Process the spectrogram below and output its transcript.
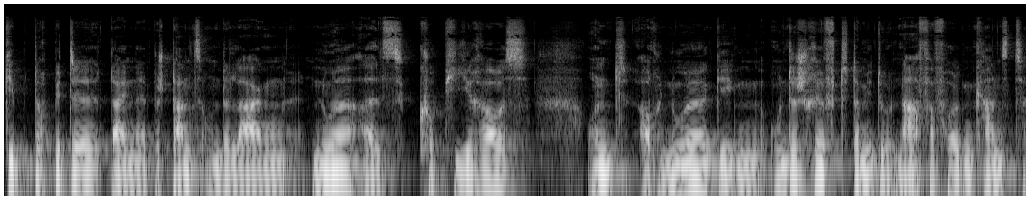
Gib doch bitte deine Bestandsunterlagen nur als Kopie raus und auch nur gegen Unterschrift, damit du nachverfolgen kannst,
